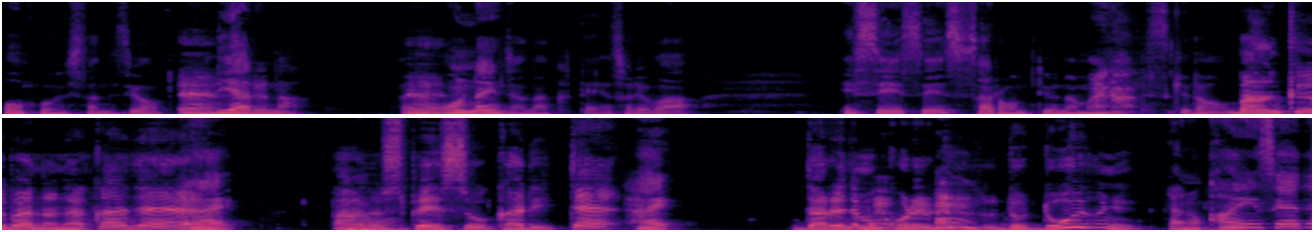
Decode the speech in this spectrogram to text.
オープンしたんですよ。ええリアルな。あの、ええオンラインじゃなくて、それは SSS サロンっていう名前なんですけど。バンクーバーの中で、はい。あの、スペースを借りて、はい。誰でも来れるってこと？ど、どういうふうに、あの、会員制で、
